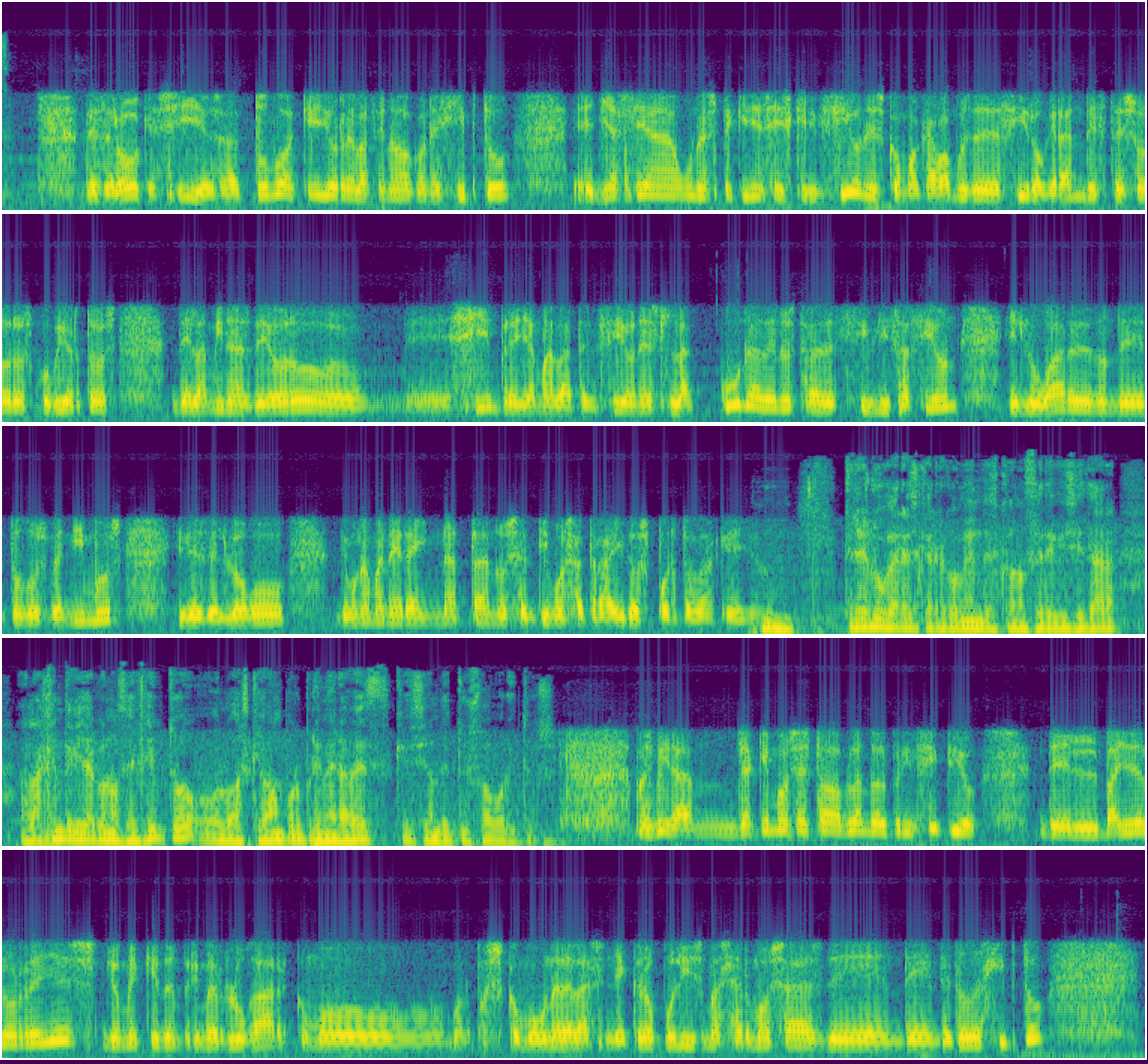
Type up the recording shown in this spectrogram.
Desde luego que sí, o sea, todo aquello relacionado con Egipto, eh, ya sea unas pequeñas inscripciones, como acabamos de decir, o grandes tesoros cubiertos de láminas de oro, eh, siempre llaman la atención. Es la cuna de nuestra civilización, el lugar de donde todos venimos y desde luego de una manera innata nos sentimos atraídos por todo aquello. Mm. Tres lugares que recomiendes conocer y visitar a la gente que ya conoce Egipto o las que van por primera vez que sean de tus favoritos. Pues mira, ya que hemos estado hablando al principio del Valle de los Reyes, yo me quedo en primer lugar como bueno pues como una de las necrópolis más hermosas de, todo Egipto.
